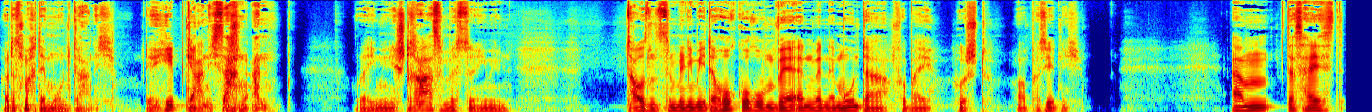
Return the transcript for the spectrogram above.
aber das macht der Mond gar nicht. Der hebt gar nicht Sachen an. Oder irgendwie eine Straße müsste irgendwie tausendstel Millimeter hochgehoben werden, wenn der Mond da vorbei huscht. Aber passiert nicht. Ähm, das heißt,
